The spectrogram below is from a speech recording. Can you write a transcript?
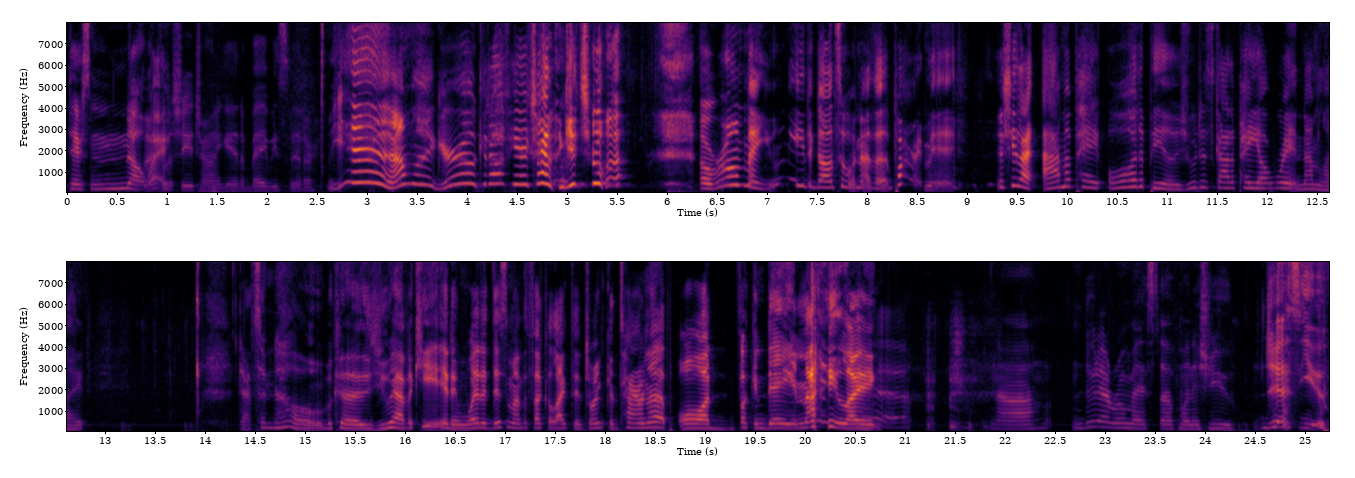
there's no that's way. she trying to get a babysitter. Yeah, I'm like, girl, get off here trying to get you a, a roommate. You need to go to another apartment. And she like, I'ma pay all the bills. You just gotta pay your rent. And I'm like, That's a no because you have a kid, and what did this motherfucker like to drink and turn up all fucking day and night? Like, Yeah. Nah, do that roommate stuff when it's you, just you.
